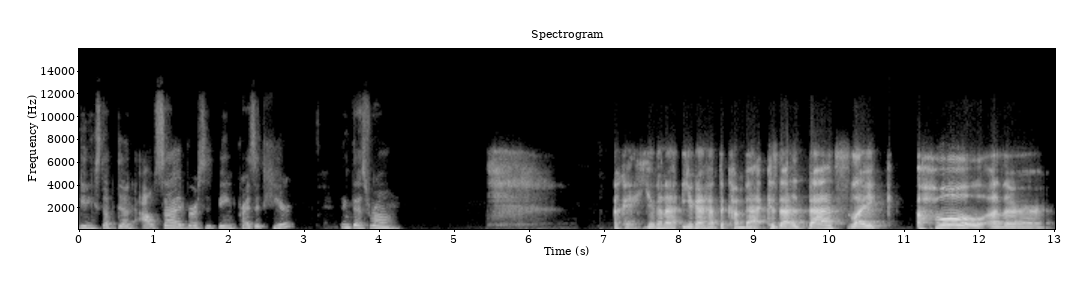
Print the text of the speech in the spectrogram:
getting stuff done outside versus being present here i think that's wrong okay you're gonna you're gonna have to come back because that that's like a whole other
